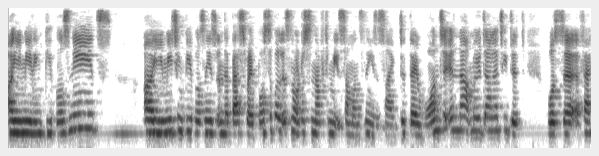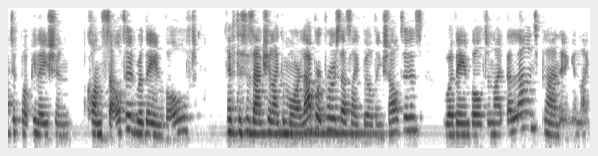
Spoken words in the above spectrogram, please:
are you meeting people's needs? Are you meeting people's needs in the best way possible? It's not just enough to meet someone's needs. It's like, did they want it in that modality? Did was the affected population consulted? Were they involved? If this is actually like a more elaborate process, like building shelters, were they involved in like the land planning and like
